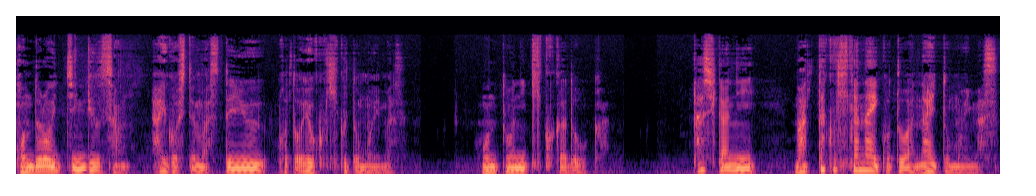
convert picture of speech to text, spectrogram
コンドロイチン硫酸配合してますっていうことをよく聞くと思います。本当に効くかどうか。確かに全く効かないことはないと思います。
